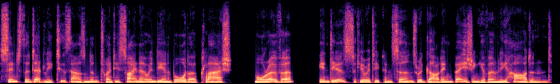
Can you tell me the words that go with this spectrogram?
since the deadly 2020 Sino-Indian border clash. Moreover, India's security concerns regarding Beijing have only hardened.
